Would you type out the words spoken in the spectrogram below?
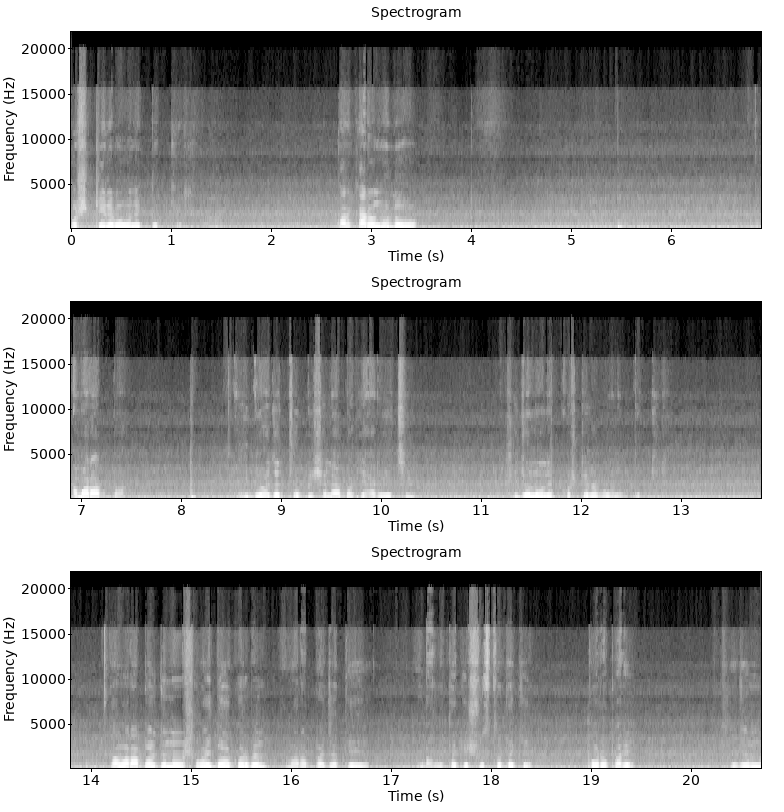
কষ্টের এবং অনেক দুঃখের। তার কারণ হলো, আমার আব্বা। এই দু হাজার চব্বিশ সালে আব্বাকে হারিয়েছি, সেজন্য অনেক কষ্টের এবং অনেক দুঃখের। তো আমার আব্বার জন্য সবাই দোয়া করবেন। আমার আব্বা যাতে ভালো থাকে, সুস্থ থাকে পরপারে। সেজন্য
